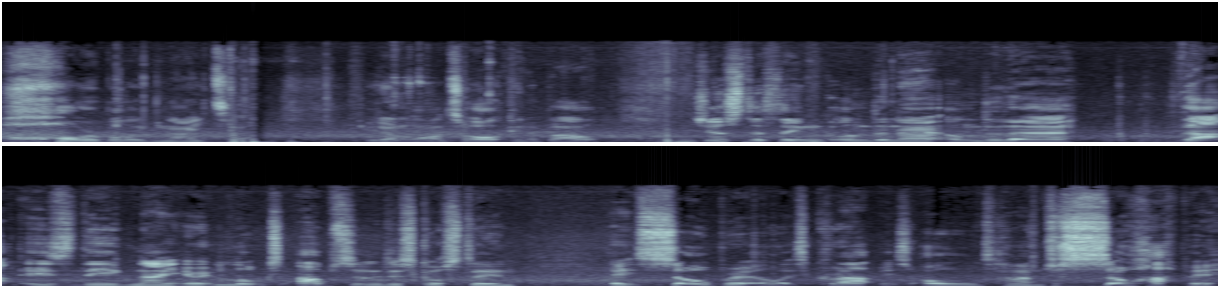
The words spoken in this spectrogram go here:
horrible igniter. You don't know what I'm talking about, just the thing under there, under there, that is the igniter. It looks absolutely disgusting. It's so brittle, it's crap, it's old, and I'm just so happy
